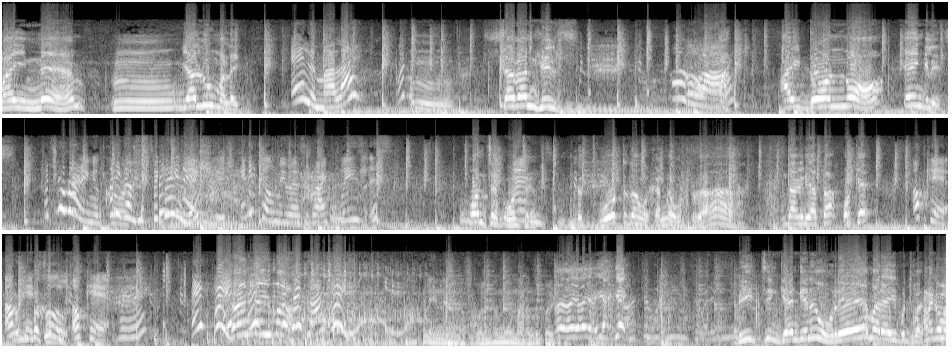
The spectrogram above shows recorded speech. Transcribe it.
My name Elumalai Elimalai? Seven hills Alright. I don't know English But you're wearing a coat. Comes to speaking English, can you tell me where's the right place? It's... one second one second இந்த கோட்டு தான் உங்க கண்ணை உறுத்துதா இந்தாங்கடி ஆத்தா ஓகே Okay, okay, ரொம்ப பார்க்கல என்ன? எனக்கு உலகமே மறந்து. பீச்சும் கேண்டீனும் ஒரே மாதிரி ஆகி போச்சு வணக்கம்.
